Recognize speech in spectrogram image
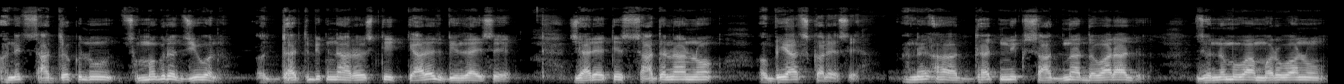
અને સાધકનું સમગ્ર જીવન આધ્યાત્મિકના રસથી ત્યારે જ ભીંજાય છે, જ્યારે તે સાધનાનો અભ્યાસ કરે છે. અને આ આધ્યાત્મિક સાધના દ્વારા જ જન્મવા મરવાનું,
